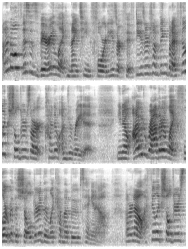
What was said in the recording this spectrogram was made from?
I don't know if this is very like 1940s or 50s or something, but I feel like shoulders are kind of underrated. You know, I would rather like flirt with the shoulder than like have my boobs hanging out. I don't know. I feel like shoulders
